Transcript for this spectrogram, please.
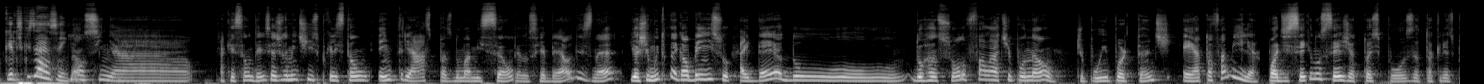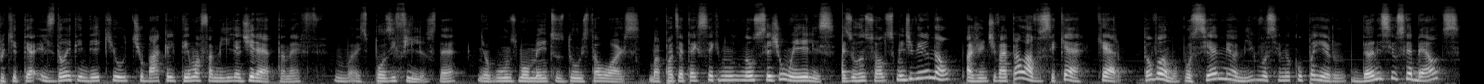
que eles quisessem. Não, sim, a a questão deles é justamente isso, porque eles estão, entre aspas, numa missão pelos rebeldes, né? E eu achei muito legal bem isso. A ideia do, do Han Solo falar, tipo, não, tipo, o importante é a tua família. Pode ser que não seja a tua esposa, a tua criança, porque te, eles dão a entender que o Chewbacca ele tem uma família direta, né? Uma esposa e filhos, né? Em alguns momentos do Star Wars. Mas pode até ser que não, não sejam eles. Mas o Han Solo simplesmente vira, não. A gente vai para lá, você quer? Quero. Então vamos. Você é meu amigo, você é meu companheiro. Dane-se os rebeldes,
